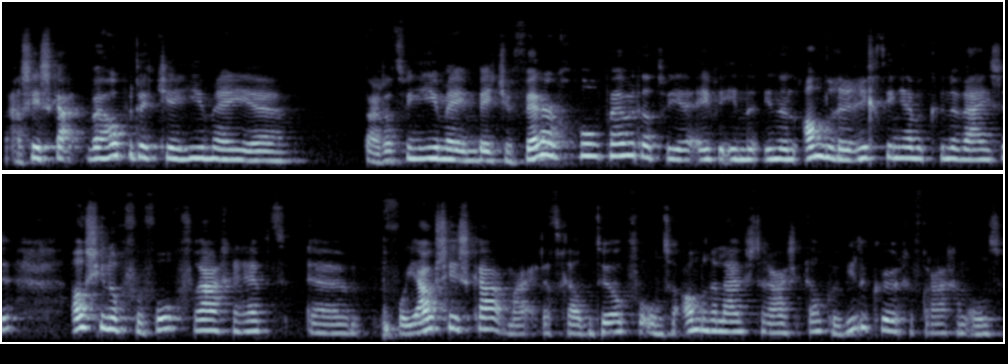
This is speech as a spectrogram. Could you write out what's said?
Nou, Siska, wij hopen dat, je hiermee, nou, dat we hiermee een beetje verder geholpen hebben. Dat we je even in, in een andere richting hebben kunnen wijzen. Als je nog vervolgvragen hebt eh, voor jou, Siska, maar dat geldt natuurlijk ook voor onze andere luisteraars. Elke willekeurige vraag aan ons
